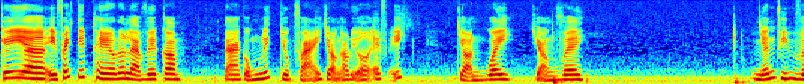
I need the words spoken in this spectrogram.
cái uh, effect tiếp theo đó là Vcom. Ta cũng click chuột phải chọn audio FX chọn quay chọn V. Nhấn phím V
